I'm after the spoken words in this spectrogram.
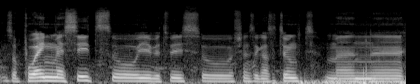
Alltså, poängmässigt så givetvis så känns det ganska tungt. Men eh,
